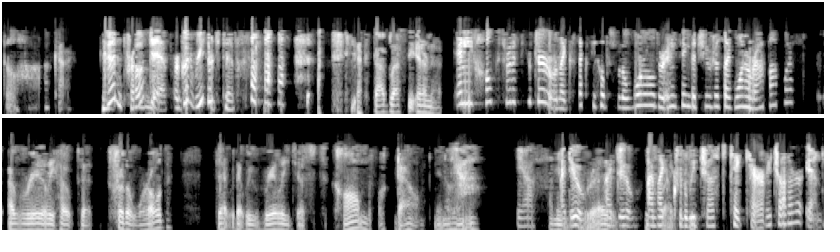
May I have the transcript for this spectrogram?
still hot. Okay. Good pro mm. tip or good research tip. yeah, God bless the internet. Any hopes for the future or like sexy hopes for the world or anything that you just like want to wrap up with? I really hope that for the world that that we really just calm the fuck down. You know what I mean? Yes, I mean, I do. really. I do. I'm like, like- could we just take care of each other and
